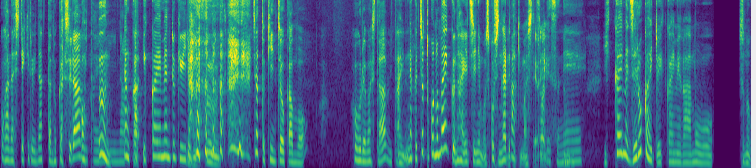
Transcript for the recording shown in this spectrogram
お話できるようになったのかしらみたいな,、うん、なんか1回目の時より、うん、ちょっと緊張感もほぐれましたみたはいい、な。なんかちょっとこのマイクの配置にも少し慣れてきましたよね。そうですね。1回目0回と1回目がもうその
